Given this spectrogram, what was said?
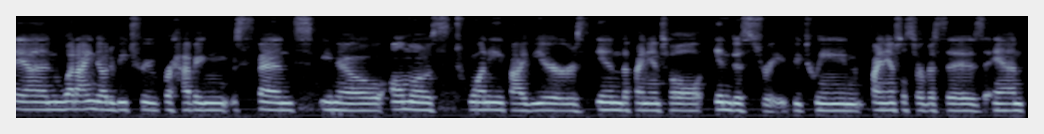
and what I know to be true for having spent, you know, almost 25 years in the financial industry between financial services and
